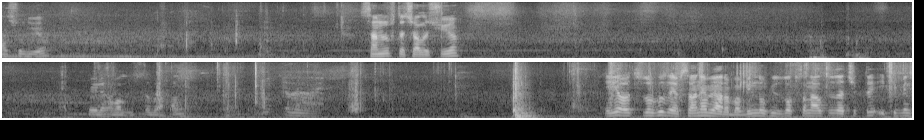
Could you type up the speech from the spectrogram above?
açılıyor. Sunroof da çalışıyor. Böyle havalı üstte bırakalım. Ege 39 efsane bir araba. 1996'da çıktı. 2000 e,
